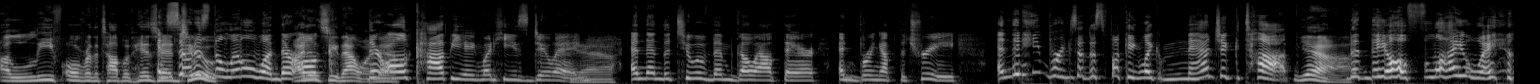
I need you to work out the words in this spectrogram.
a leaf over the top of his And head so too. does the little one. They're I all didn't see that one, They're yeah. all copying what he's doing. Yeah. And then the two of them go out there and bring up the tree. And then he brings out this fucking like magic top yeah. that they all fly away on.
